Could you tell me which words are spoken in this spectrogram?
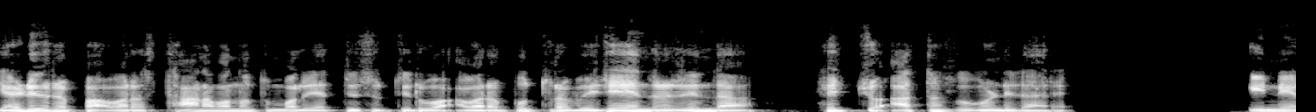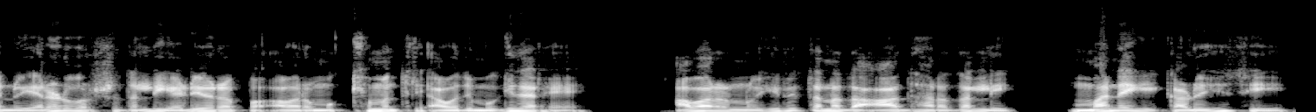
ಯಡಿಯೂರಪ್ಪ ಅವರ ಸ್ಥಾನವನ್ನು ತುಂಬಲು ಯತ್ನಿಸುತ್ತಿರುವ ಅವರ ಪುತ್ರ ವಿಜಯೇಂದ್ರರಿಂದ ಹೆಚ್ಚು ಆತಂಕಗೊಂಡಿದ್ದಾರೆ. ಇನ್ನೇನು ಎರಡು ವರ್ಷದಲ್ಲಿ ಯಡಿಯೂರಪ್ಪ ಅವರ ಮುಖ್ಯಮಂತ್ರಿ ಅವಧಿ ಮುಗಿದರೆ, ಅವರನ್ನು ಹಿರಿತನದ ಆಧಾರದಲ್ಲಿ ಮನೆಗೆ ಕಳುಹಿಸಿ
